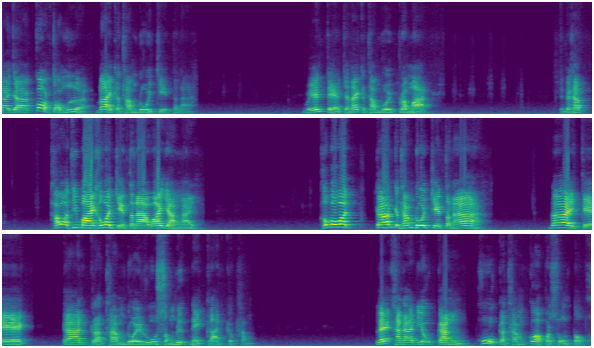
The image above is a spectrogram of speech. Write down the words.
อาญาก็ต่อเมื่อได้กระทำโดยเจตนา เว้นแต่จะได้กระทำโดยประมาท เห็นไหมครับ เขาอธิบายเขาว่าเจตนาไว้อย่างไง เขาบอกว่าการกระทำโดยเจตนา ได้แก่การกระทำโดยรู้สำนึกในการกระทำและขณะเดียวกันผู้กระทำก็ประสงค์ต่อผ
